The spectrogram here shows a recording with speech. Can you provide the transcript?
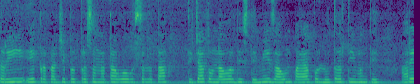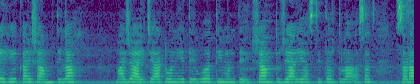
तरी एक प्रकारची प्रसन्नता व वसलता तिच्या तोंडावर दिसते. मी जाऊन पाया पडलो तर ती म्हणते अरे हे काय श्याम? तिला माझ्या आईची आठवण येते. व ती म्हणते श्याम तुझी आई असती तर तुला असाच सडा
